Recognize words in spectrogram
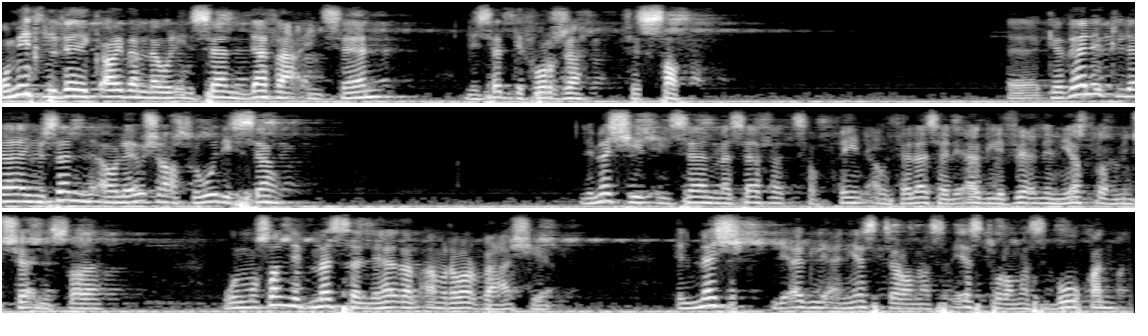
ومثل ذلك أيضا لو الإنسان دفع إنسان لسد فرجة في الصف. آه، كذلك لا يسن أو لا يشرع سجود السهو لمشي الإنسان مسافة صفين أو ثلاثة لأجل فعل يصلح من شأن الصلاة. والمصنف مثل لهذا الأمر بأربع أشياء. المشي لأجل أن يستر, يستر مسبوقا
